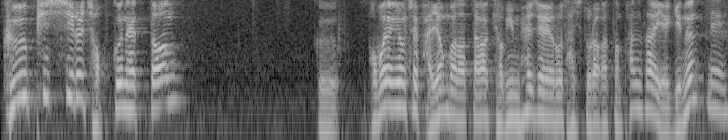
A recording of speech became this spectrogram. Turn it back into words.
그 PC를 접근했던 그 법원행정처에 발령받았다가 겸임 해제로 다시 돌아갔던 판사의 얘기는 네.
